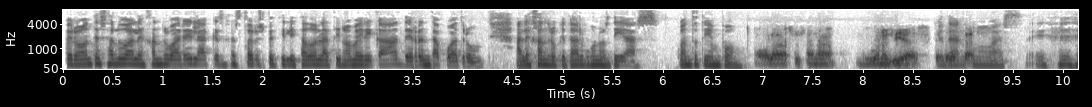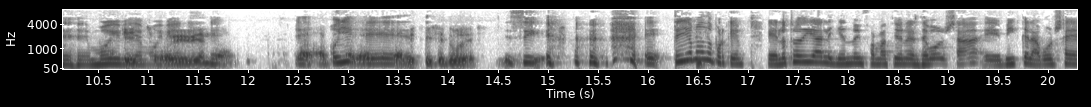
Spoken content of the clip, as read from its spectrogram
Pero antes saludo a Alejandro Varela, que es gestor especializado en Latinoamérica de Renta 4. Alejandro, ¿qué tal? Buenos días. ¿Cuánto tiempo? Hola, Susana. Muy buenos días. ¿Qué, tal? ¿Cómo vas? muy bien, muy bien. Eh, eh, oye, eh, vicisitudes. Sí, te he llamado porque el otro día leyendo informaciones de bolsa vi que la bolsa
